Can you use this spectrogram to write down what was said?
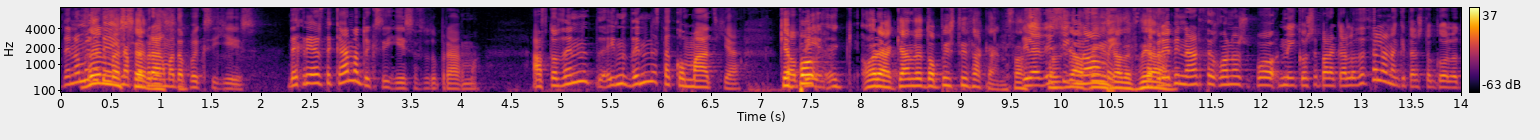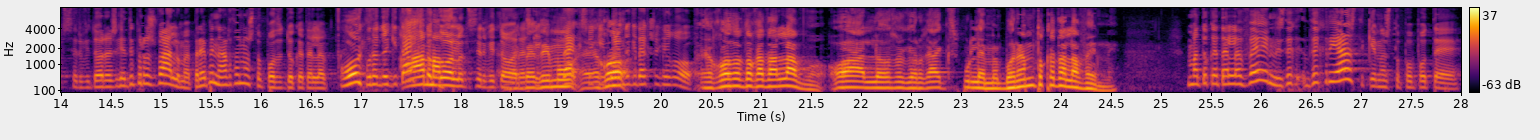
Δεν νομίζω ότι με είναι από τα σέβεσαι». πράγματα που εξηγείς. Δεν χρειάζεται καν να το εξηγήσει αυτό το πράγμα. Αυτό δεν είναι, είναι- δεν είναι στα κομμάτια. Και τα πο- οποία- ε, Ωραία, και αν δεν το πεις, τι θα κάνεις; Θα Δηλαδή, σηκωθείς και θα συγγνώμη, φύγεις θα κατευθείαν. πρέπει να έρθω εγώ να σου πω, Νίκο, σε παρακαλώ, δεν θέλω να κοιτάς τον κόλο της σερβιτόρας γιατί προσβάλλομαι. Πρέπει να έρθω να σου το πω, δεν το καταλαβαίνω. Όχι, Που θα το κοιτάξει άμα- τον κόλο της σερβιτόρας. Ε, παιδί μου, εντάξει, εγώ- εγώ... να το κοιτάξω κι εγώ. Εγώ θα το καταλάβω. Ο άλλος, ο Γεωργάκης που λέμε, μπορεί να μην το καταλαβαίνει. Μα το καταλαβαίνεις. Δεν, δεν χρειάστηκε να σου το πω ποτέ.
